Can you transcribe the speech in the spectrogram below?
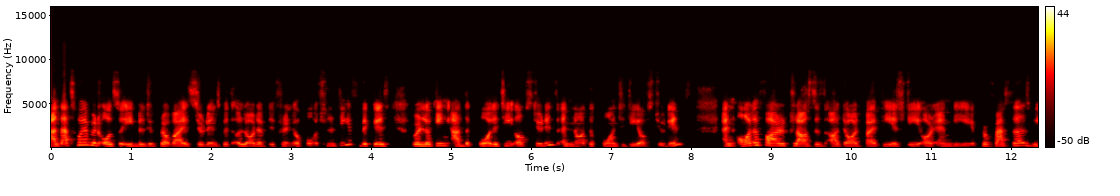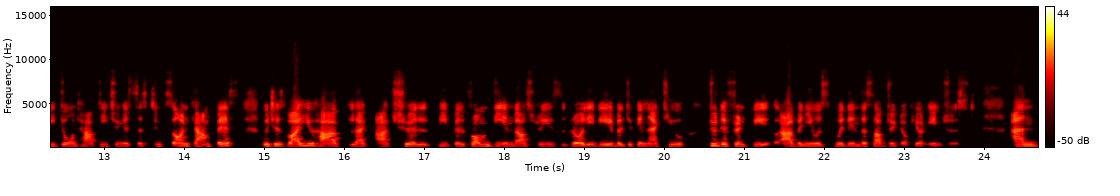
And that's why we're also able to provide students with a lot of different opportunities because we're looking at the quality of students and not the quantity of students. And all of our classes are taught by PhD or MBA professors. We don't have teaching assistants on campus, which is why you have like actual people from the industries really be able to connect you to different avenues within the subject of your interest. And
